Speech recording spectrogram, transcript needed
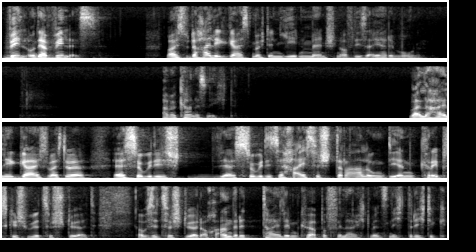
will, und er will es. Weißt du, der Heilige Geist möchte in jedem Menschen auf dieser Erde wohnen. Aber er kann es nicht. Weil der Heilige Geist, weißt du, er ist so wie, die, er ist so wie diese heiße Strahlung, die ein Krebsgeschwür zerstört. Aber sie zerstört auch andere Teile im Körper vielleicht, wenn es nicht richtig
